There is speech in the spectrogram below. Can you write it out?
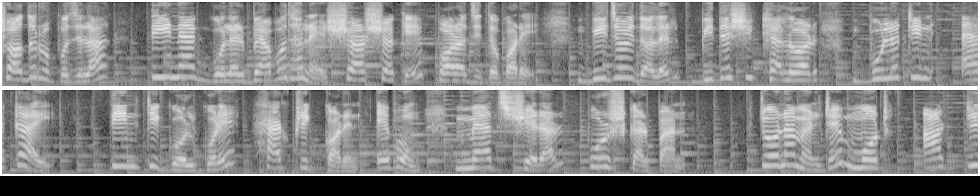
সদর উপজেলা তিন এক গোলের ব্যবধানে শার্শাকে পরাজিত করে। বিজয়ী দলের বিদেশি খেলোয়াড় বুলেটিন একাই তিনটি গোল করে হ্যাট্রিক করেন এবং ম্যাচ সেরার পুরস্কার পান। টুর্নামেন্টে মোট আটটি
